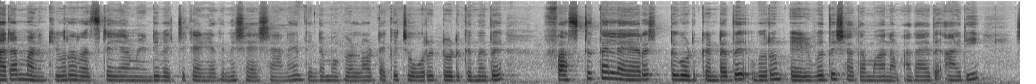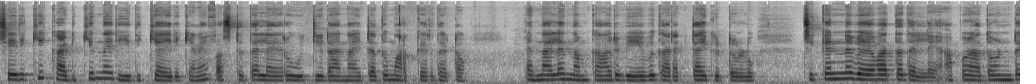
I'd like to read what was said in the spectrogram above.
അരമണിക്കൂർ റെസ്റ്റ് ചെയ്യാൻ വേണ്ടി വെച്ച് കഴിഞ്ഞതിന് ശേഷമാണ് ഇതിന്റെ മുകളിലോട്ടേക്ക് ചോറിട്ട് കൊടുക്കുന്നത്. ഫസ്റ്റത്തെ ലെയർ ഇട്ട് കൊടുക്കേണ്ടത് വെറും എഴുപത് ശതമാനം അതായത് അരി ശരിക്ക് കടിക്കുന്ന രീതിക്കായിരിക്കണേ ഫസ്റ്റത്തെ ലെയർ ഊറ്റിയിടാനായിട്ട് അത് മറക്കരുത് കേട്ടോ. എന്നാലേ നമുക്ക് ആ ഒരു വേവ് കറക്റ്റായി കിട്ടുള്ളൂ. ചിക്കനിന് വേവാത്തതല്ലേ? അപ്പോൾ അതുകൊണ്ട്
